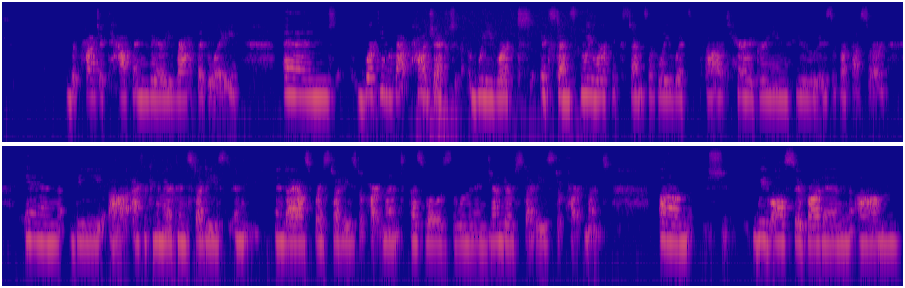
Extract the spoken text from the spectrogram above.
the project happen very rapidly. And working with that project, we worked extens- we work extensively with uh, Tara Green, who is a professor in the uh, African American Studies and and Diaspora Studies Department, as well as the Women and Gender Studies Department. Um, we've also brought in um,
